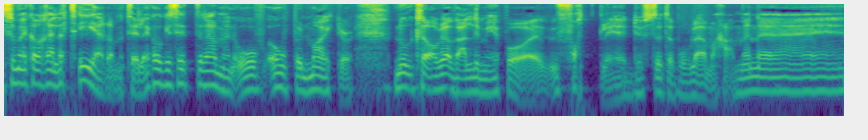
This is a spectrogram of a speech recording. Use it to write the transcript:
som jeg kan relatere meg til. Jeg kan ikke sitte der med en open micer. Nå klager jeg veldig mye på ufattelig dustete problemer her, men eh,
